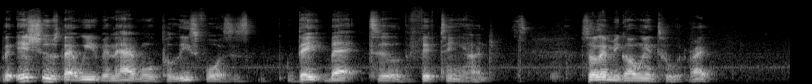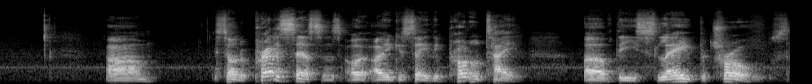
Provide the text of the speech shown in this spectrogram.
the issues that we've been having with police forces date back to the 1500s. So let me go into it, right? Um, so the predecessors, or, or you could say the prototype of the slave patrols,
